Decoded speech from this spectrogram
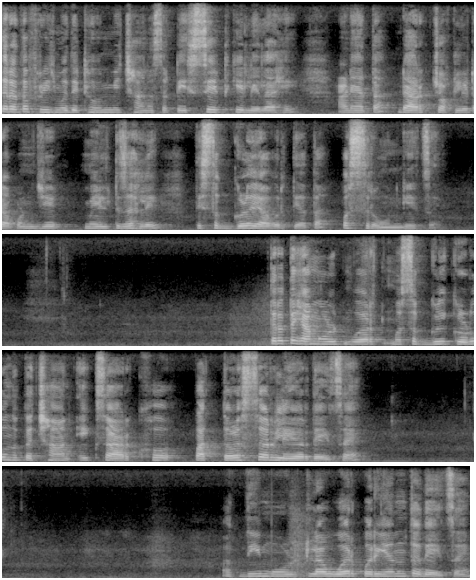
तर आता फ्रीजमध्ये ठेवून मी छान असं टेस्ट सेट केलेलं आहे. आणि आता डार्क चॉकलेट आपण जे मेल्ट झाले ते सगळं यावरती आता पसरवून घ्यायचं. आहे तर आता ह्या मोल्डवर मग सगळीकडून आता छान एक सारखं पातळसर लेअर द्यायचं आहे. अगदी मोल्टला वरपर्यंत द्यायचं आहे.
